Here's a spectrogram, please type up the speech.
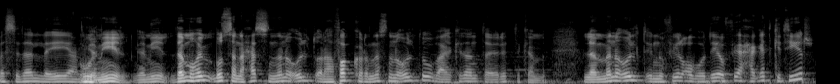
بس ده اللي إيه يعني جميل جميل. ده مهم. بص أنا حاسس إن أنا قلت أنا هفكر الناس إن أنا قلته وبعد كده أنت يا ريت تكمل. لما أنا قلت إنه في العبودية وفيها حاجات كتير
